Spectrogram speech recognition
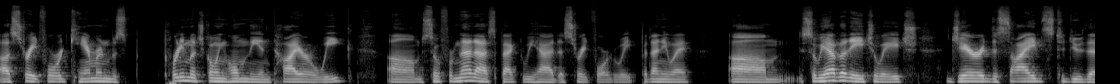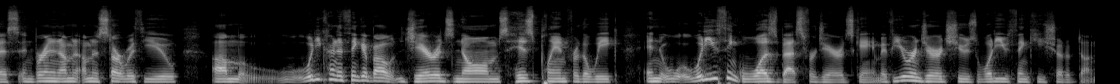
uh straightforward. Cameron was pretty much going home the entire week. Um so from that aspect we had a straightforward week. But anyway, um so we have that HOH. Jared decides to do this and Brandon I'm I'm going to start with you. Um what do you kind of think about Jared's noms, his plan for the week and what do you think was best for Jared's game? If you were in Jared's shoes, what do you think he should have done?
